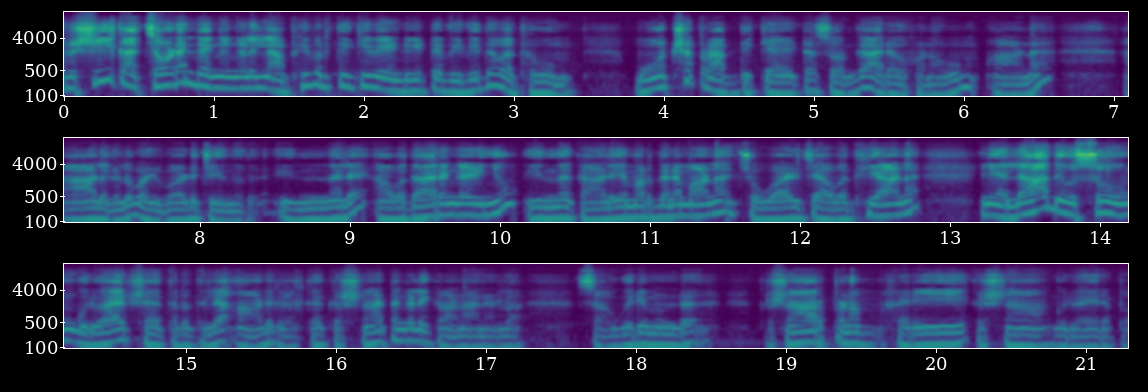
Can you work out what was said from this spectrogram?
കൃഷി കച്ചവടം രംഗങ്ങളിൽ അഭിവൃദ്ധിക്ക് വേണ്ടിയിട്ട് വിവിധ വധവും മോക്ഷപ്രാപ്തിക്കായിട്ട് സ്വർഗാരോഹണവും ആണ് ആളുകൾ വഴിപാട് ചെയ്യുന്നത്. ഇന്നലെ അവതാരം കഴിഞ്ഞു. ഇന്ന് കാളിയമർദ്ദനമാണ്. ചൊവ്വാഴ്ച അവധിയാണ്. ഇനി എല്ലാ ദിവസവും ഗുരുവായൂർ ക്ഷേത്രത്തിലെ ആളുകൾക്ക് കൃഷ്ണാട്ടം കളി കാണാനുള്ള സൗകര്യമുണ്ട്. കൃഷ്ണാർപ്പണം. ഹരേ കൃഷ്ണ ഗുരുവായൂരപ്പ.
